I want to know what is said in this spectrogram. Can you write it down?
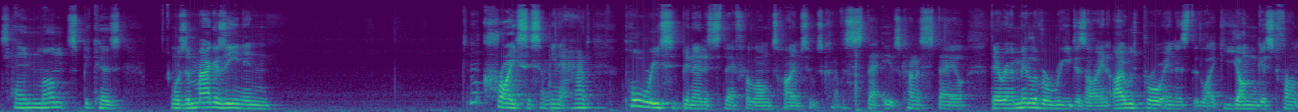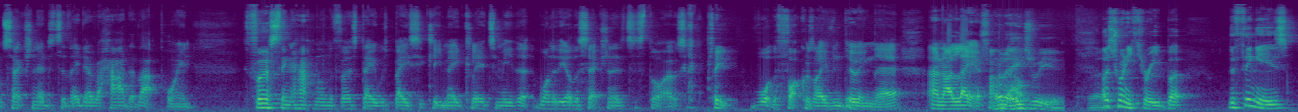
ten months because it was a magazine in not crisis. I mean, it had Paul Rees had been editor there for a long time, so it was kind of a sta- it was kind of stale. They were in the middle of a redesign. I was brought in as the like youngest front section editor they'd ever had at that point. First thing that happened on the first day was basically made clear to me that one of the other section editors thought I was complete. What the fuck was I even doing there? And I later found What out. age were you? I was 23, but the thing is,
